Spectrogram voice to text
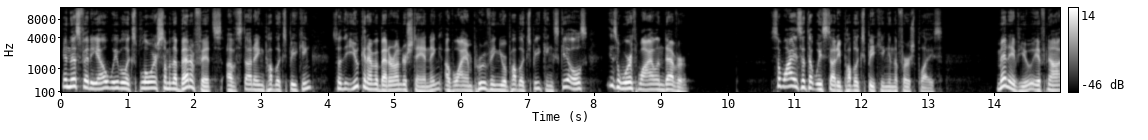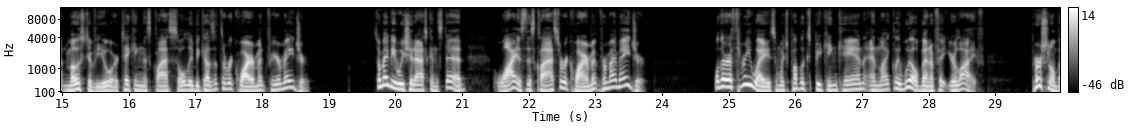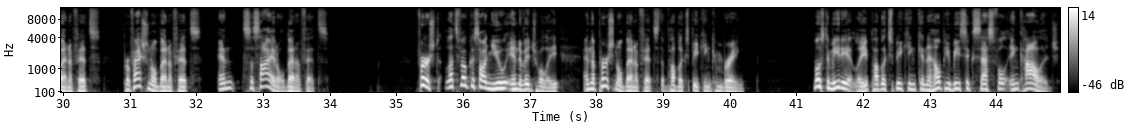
In this video, we will explore some of the benefits of studying public speaking so that you can have a better understanding of why improving your public speaking skills is a worthwhile endeavor. So, why is it that we study public speaking in the first place? Many of you, if not most of you, are taking this class solely because it's a requirement for your major. So, maybe we should ask instead why is this class a requirement for my major? Well, there are three ways in which public speaking can and likely will benefit your life personal benefits, professional benefits, and societal benefits. First, let's focus on you individually and the personal benefits that public speaking can bring. Most immediately, public speaking can help you be successful in college.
